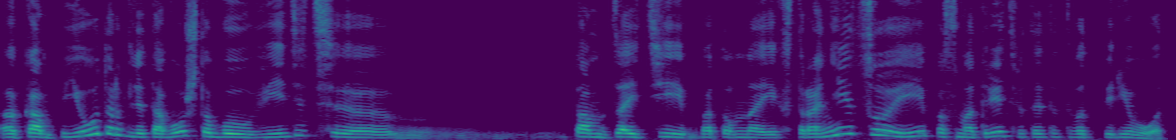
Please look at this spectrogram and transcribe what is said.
э, компьютер для того, чтобы увидеть, э, там зайти потом на их страницу и посмотреть вот этот вот перевод.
